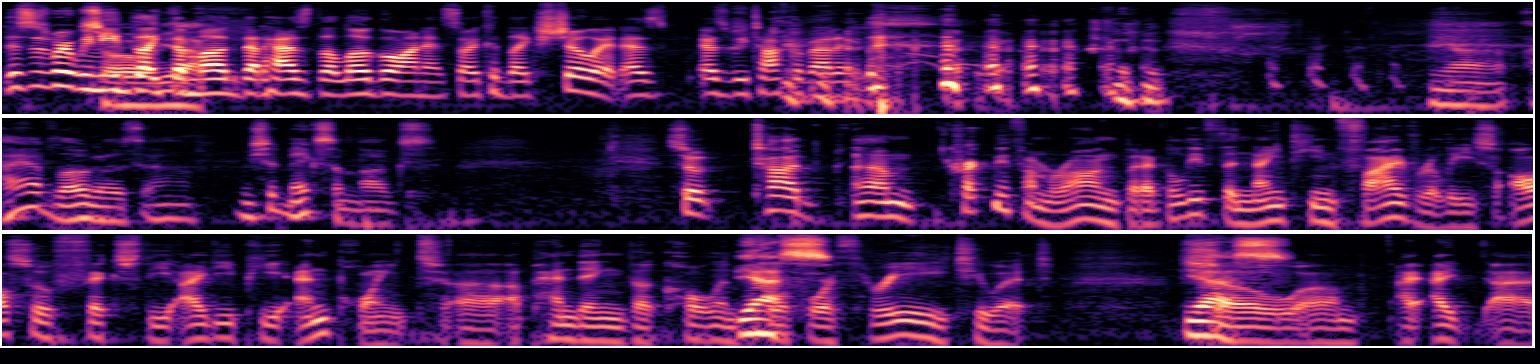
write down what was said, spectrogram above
This is where we need like yeah. the mug that has the logo on it, so I could like show it as as we talk about it. Yeah, I have logos. Uh, we should make some mugs. So, Todd, um, correct me if I'm wrong, but I believe the 19.5 release also fixed the IDP endpoint, uh, appending the colon Yes. 443 to it. Yes. So, um, I, I, uh,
